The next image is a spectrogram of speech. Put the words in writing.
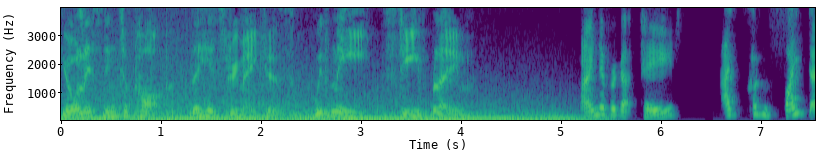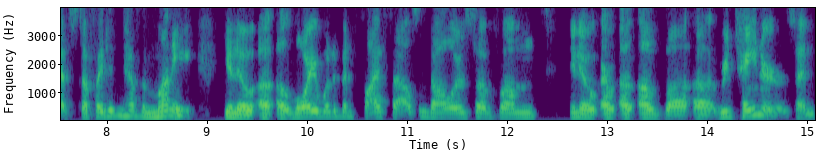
You're listening to Pop, the History Makers, with me, Steve Blame. I never got paid. I couldn't fight that stuff. I didn't have the money. You know, a, a lawyer would have been five thousand dollars of, um, you know, of uh, uh, retainers, and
